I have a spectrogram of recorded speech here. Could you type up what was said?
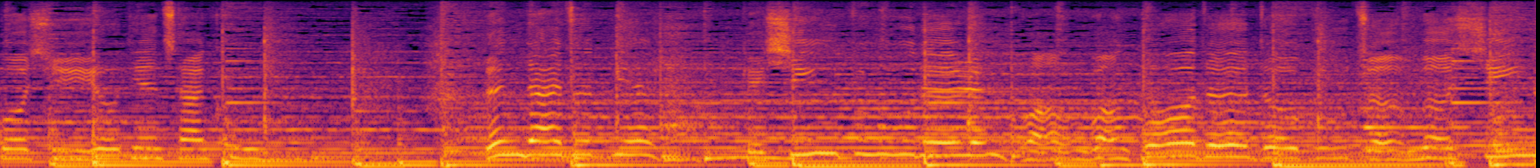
或许有点残酷。等待着别人给幸福的人，往往过得都不怎么幸福。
